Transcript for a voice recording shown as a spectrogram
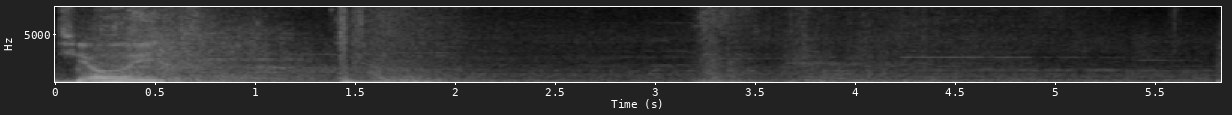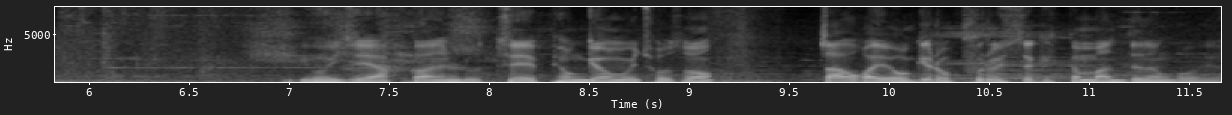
티어의 이거 이제 약간 루트에 변경을 줘서 짜오가 여기로 풀을 쓰게끔 만드는 거예요.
